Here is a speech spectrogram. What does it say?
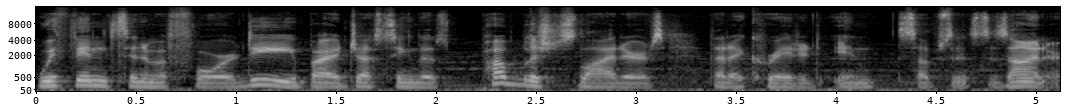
within Cinema 4D by adjusting those published sliders that I created in Substance Designer.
